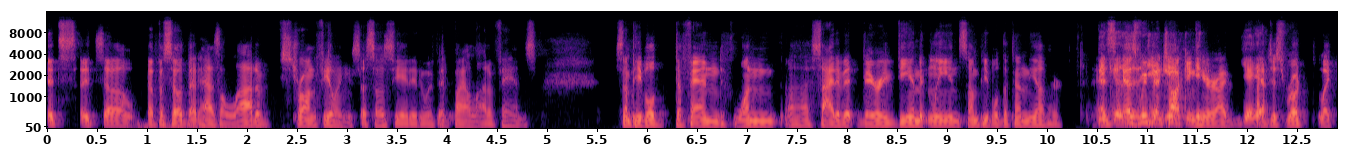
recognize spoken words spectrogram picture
it's it's a episode that has a lot of strong feelings associated with it by a lot of fans some people defend one uh, side of it very vehemently and some people defend the other as, as we've been it, talking it, here I, yeah, yeah. I just wrote like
